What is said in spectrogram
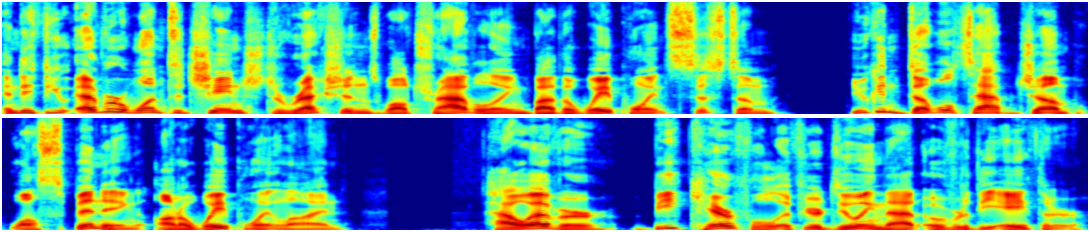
And if you ever want to change directions while traveling by the waypoint system, you can double tap jump while spinning on a waypoint line However, be careful if you're doing that over the Aether.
